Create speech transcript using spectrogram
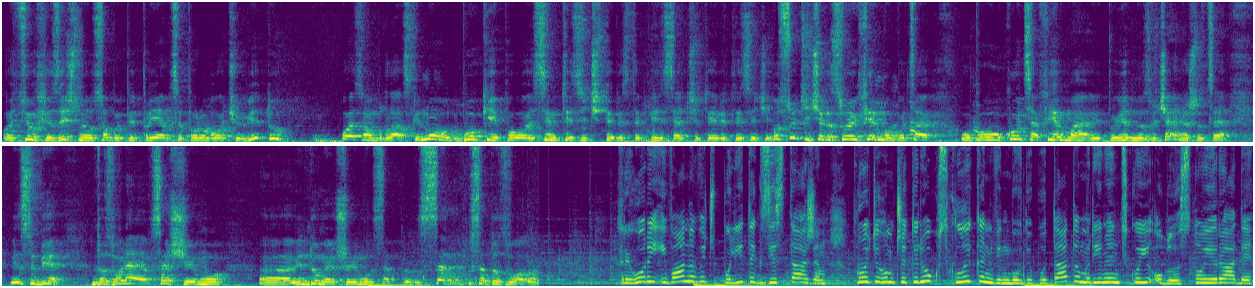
оцю фізичну особу підприємця по робочу віту. Ось вам, будь ласка, ноутбуки по 7454 тисячі. По суті, через свою фірму, бо це у павуку ця фірма, відповідно, звичайно, що це він собі дозволяє все, що йому е, він думає, що йому все, все, все дозволено. Григорій Іванович політик зі стажем. Протягом чотирьох скликань він був депутатом Рівненської обласної ради.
